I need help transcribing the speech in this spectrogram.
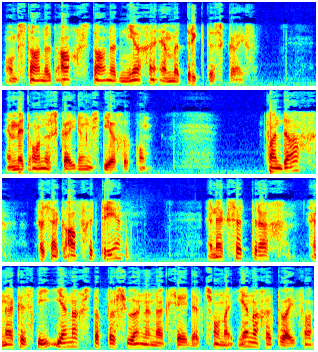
om standaard 8, standaard 9 en matriek te skryf en met onderskeidings deurgekom. Vandag is ek afgetree en ek sit terug en ek is die enigste persoon en ek sê dit sonder enige twyfel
